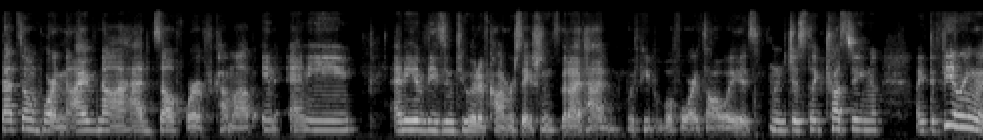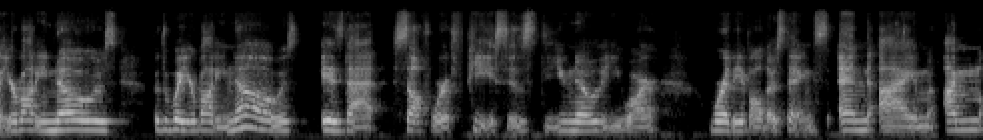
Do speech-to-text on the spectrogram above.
that's so important. I've not had self-worth come up in any any of these intuitive conversations that I've had with people before. It's always just like trusting like the feeling that your body knows, but the way your body knows is that self-worth piece is you know that you are worthy of all those things. And i'm i'm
